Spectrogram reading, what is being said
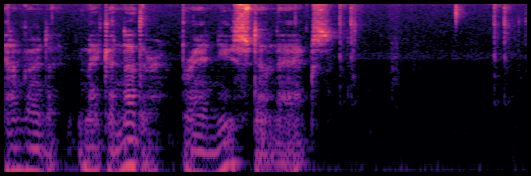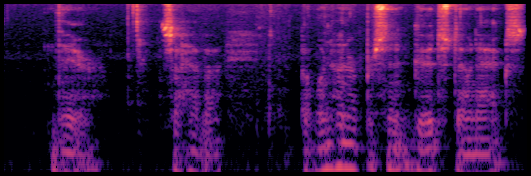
And I'm going to make another brand new stone axe. There. So I have a a 100% good stone axe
